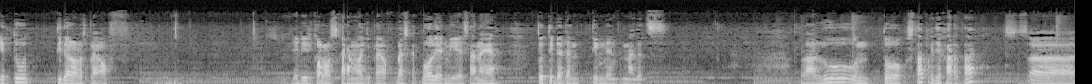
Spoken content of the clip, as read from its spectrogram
itu tidak lolos playoff. Jadi kalau sekarang lagi playoff basketball di NBA sana ya, itu tidak dan tim Denver Nuggets. Lalu untuk Stapak Jakarta, uh,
